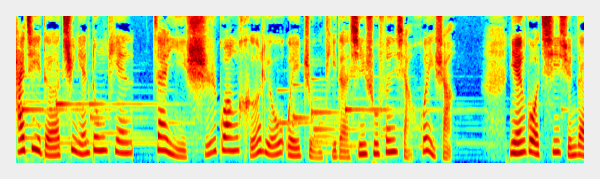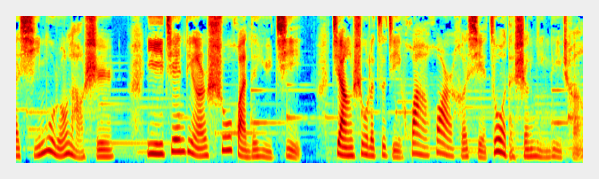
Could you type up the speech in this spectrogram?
还记得去年冬天，在以“时光河流”为主题的新书分享会上，年过七旬的席慕容老师以坚定而舒缓的语气，讲述了自己画画和写作的生命历程。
